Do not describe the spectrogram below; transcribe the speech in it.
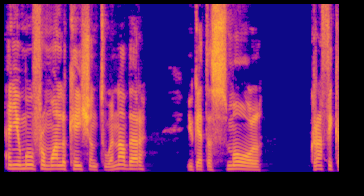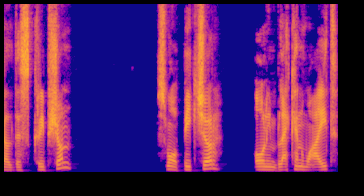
And you move from one location to another. You get a small graphical description, small picture, all in black and white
